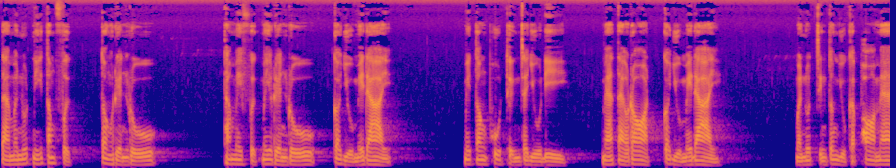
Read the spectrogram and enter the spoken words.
แต่มนุษย์นี้ต้องฝึกต้องเรียนรู้ ถ้าไม่ฝึกไม่เรียนรู้ก็อยู่ไม่ได้ ไม่ต้องพูดถึงจะอยู่ดี แม้แต่รอดก็อยู่ไม่ได้ มนุษย์จึงต้องอยู่กับพ่อแม่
